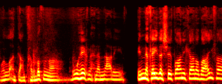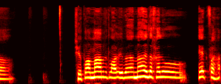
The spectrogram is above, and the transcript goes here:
والله أنت عم تخربطنا. مو هيك نحن بنعرف؟ إن كيد الشيطان كان ضعيفا. شيطان ما بتطلع ما دخلوا. هيك فه...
